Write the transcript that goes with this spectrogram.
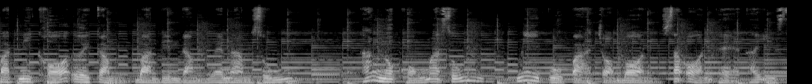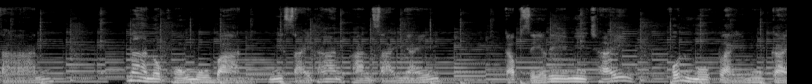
บัดนี้ขอเอ่ยกำบ้านดินดำและน้ำซุ้ม ทั้งนกหงมาซุ้ม มีปูป่าจอมบอนสะอ่อนแผ่ไทยอีสาน หน้านกหงหมู่บ้านมีสายท่านผ่านสายไงกับเสรีมีใช้พ้นหมูไก่มูไก่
